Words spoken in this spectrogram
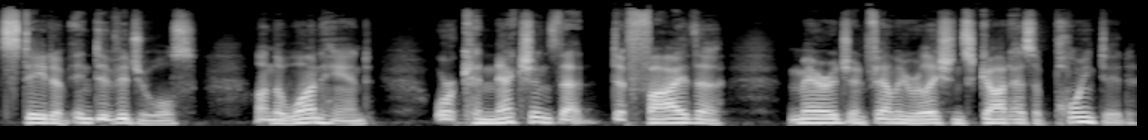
state of individuals, on the one hand, or connections that defy the marriage and family relations God has appointed,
